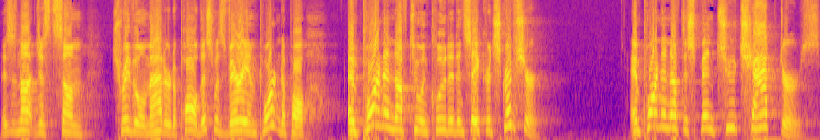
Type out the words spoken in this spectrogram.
This is not just some trivial matter to Paul. This was very important to Paul. Important enough to include it in sacred scripture. Important enough to spend two chapters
